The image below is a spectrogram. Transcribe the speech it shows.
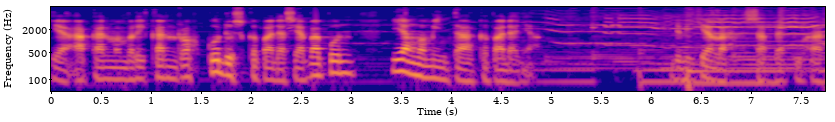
Ia akan memberikan roh kudus kepada siapa pun yang meminta kepadanya. Demikianlah sabda Tuhan.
